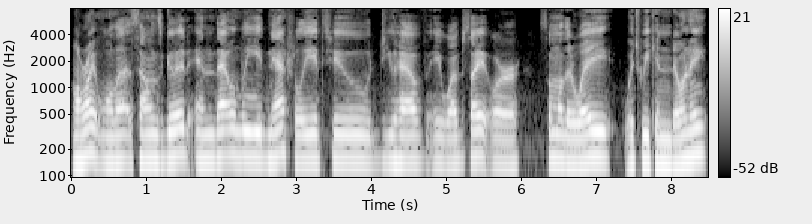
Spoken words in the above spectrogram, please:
All right, well that sounds good, and that will lead naturally to do you have a website or some other way which we can donate?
